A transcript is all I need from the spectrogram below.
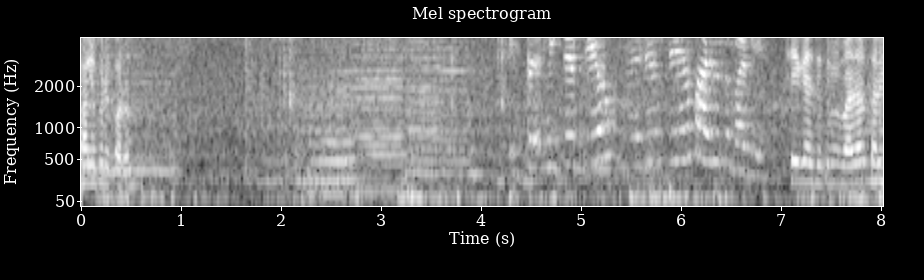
ভালো করে করো। ঠিক আছে তুমি বাজাও সারি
